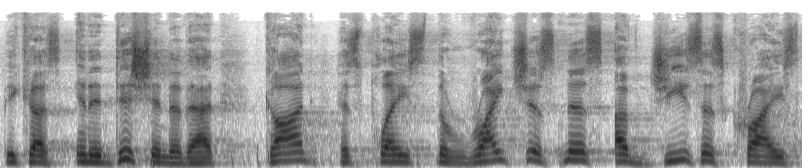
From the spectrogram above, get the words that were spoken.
because in addition to that, God has placed the righteousness of Jesus Christ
